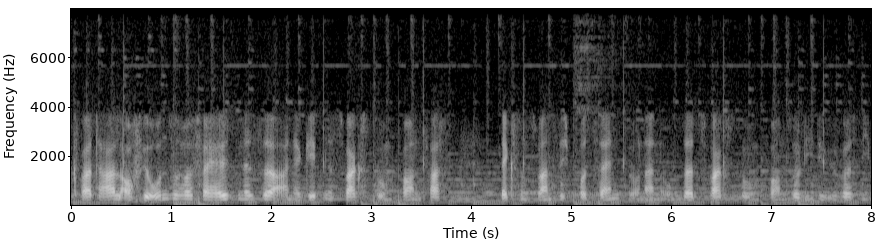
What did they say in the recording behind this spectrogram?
Quartal, auch für unsere Verhältnisse, ein Ergebniswachstum von fast 26 Prozent und ein Umsatzwachstum von solide über 7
